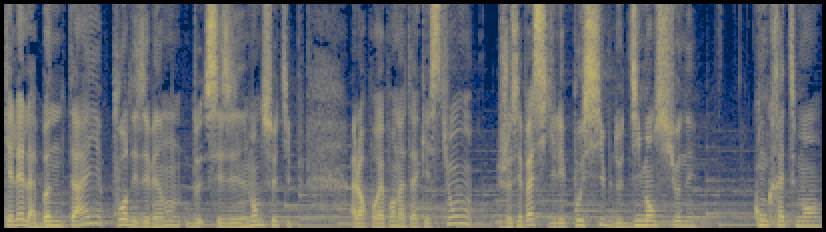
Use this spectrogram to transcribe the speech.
quelle est la bonne taille pour ces événements de ce type? Alors pour répondre à ta question, je ne sais pas s'il est possible de dimensionner concrètement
